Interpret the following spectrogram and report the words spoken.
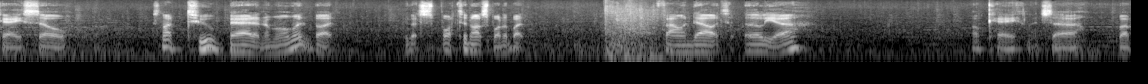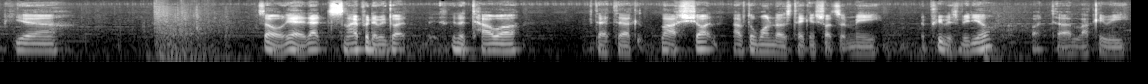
Okay, so it's not too bad at the moment, but we got spotted, not spotted, but found out earlier. Okay, let's uh go up here. So yeah, that sniper that we got in the tower, that uh, last shot, after one that was taking shots at me the previous video, but uh, lucky we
